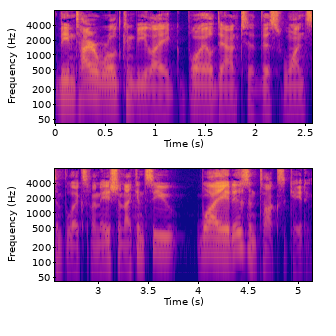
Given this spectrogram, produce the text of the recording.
the entire world can be like boiled down to this one simple explanation, I can see why it is intoxicating.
